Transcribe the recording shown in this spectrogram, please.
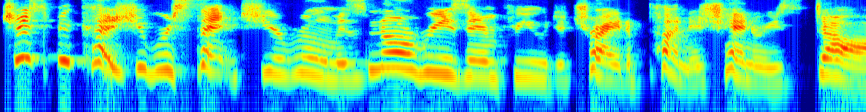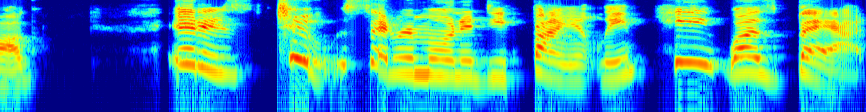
Just because you were sent to your room is no reason for you to try to punish Henry's dog. It is too, said Ramona defiantly. He was bad.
